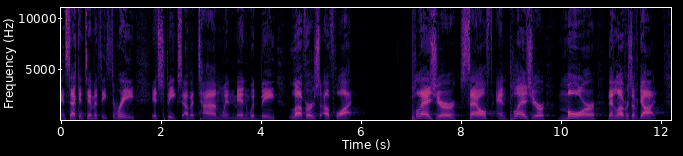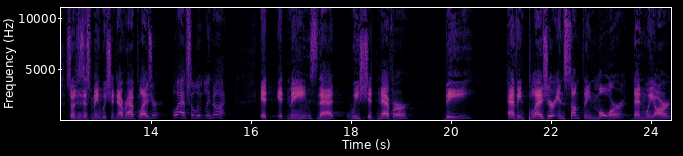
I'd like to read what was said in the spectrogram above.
In 2 Timothy 3, it speaks of a time when men would be lovers of what? pleasure, self, and pleasure more than lovers of God. So, does this mean we should never have pleasure? Well, absolutely not. It, it means that we should never be having pleasure in something more than we are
